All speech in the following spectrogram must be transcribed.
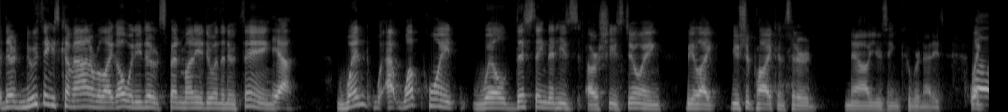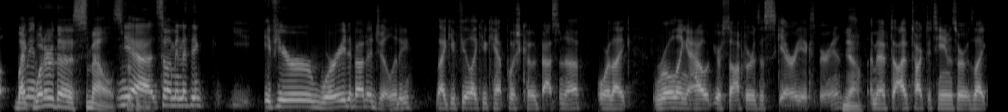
there new things come out and we're like, oh, we need to spend money doing the new thing. yeah. When at what point will this thing that he's or she's doing be like you should probably consider now using Kubernetes? Like Well, I like mean- what are the smells? Yeah, so I mean, I think if you're worried about agility, like you feel like you can't push code fast enough, or like rolling out your software is a scary experience. Yeah. I mean, I've, t- I've talked to teams where it was like,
